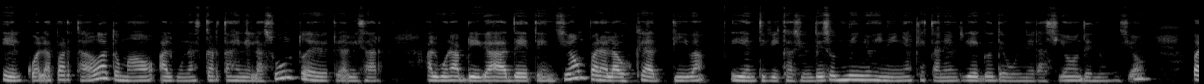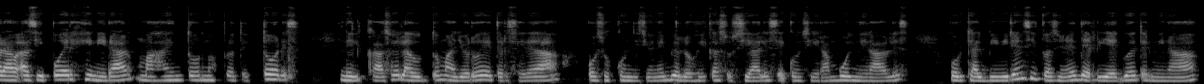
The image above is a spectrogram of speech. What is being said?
en el cual apartado ha tomado algunas cartas en el asunto, debe realizar alguna brigada de detención para la búsqueda activa identificación de esos niños y niñas que están en riesgo de vulneración, desnutrición, para así poder generar más entornos protectores. En el caso del adulto mayor o de tercera edad, por sus condiciones biológicas sociales se consideran vulnerables porque al vivir en situaciones de riesgo determinadas,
